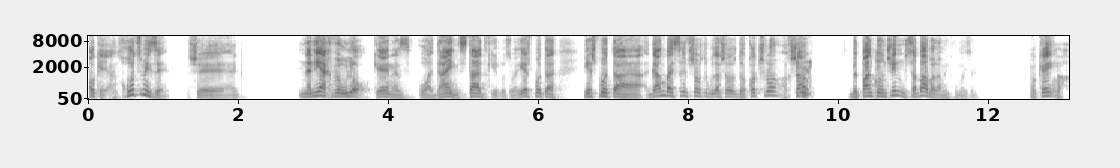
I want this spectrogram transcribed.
אוקיי, אז חוץ מזה, שנניח והוא לא, כן, אז הוא עדיין סטאד, כאילו, זאת אומרת, יש פה את ה... יש פה את ה... גם ב-23.3 דקות שלו, עכשיו, ב punt עונשין, הוא סבבה למיקום הזה, אוקיי? נכון.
